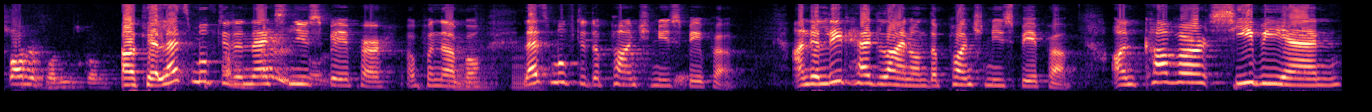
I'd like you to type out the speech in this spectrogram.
sorry for this. Okay, let's move to I'm the next newspaper, Opunabo. Let's move to the Punch newspaper. And the lead headline on the Punch newspaper, Uncover CBN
